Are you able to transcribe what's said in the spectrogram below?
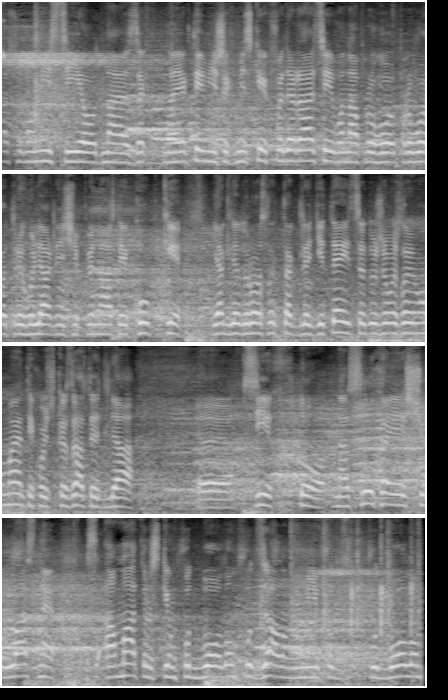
в нашому місті є одна з найактивніших міських федерацій. Вона проводить регулярні чемпіонати, кубки як для дорослих, так і для дітей. Це дуже важливий момент. І хочу сказати для. е, Всіх, хто нас слухає, що власне з аматорським футболом, футзалом і міні-футболом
